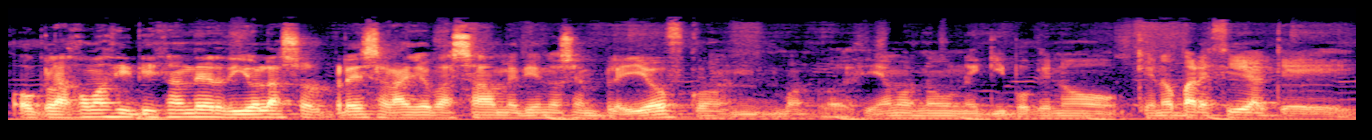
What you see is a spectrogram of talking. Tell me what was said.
Oklahoma City Thunder dio la sorpresa el año pasado metiéndose en playoff con, bueno, lo decíamos, ¿no? un equipo que no, que no parecía que,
